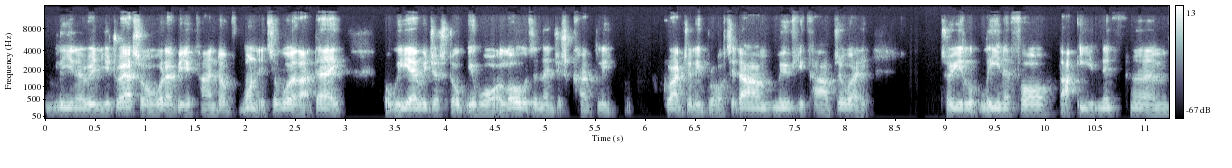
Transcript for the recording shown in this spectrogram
leaner in your dress or whatever you kind of wanted to wear that day. But we yeah, we just up your water loads and then just gradually gradually brought it down, move your carbs away. So you look leaner for that evening. Um,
